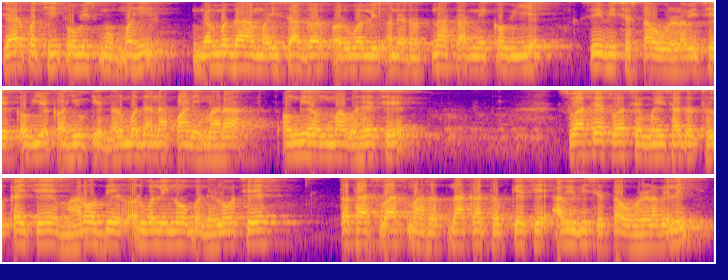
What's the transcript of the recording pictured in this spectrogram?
ત્યાર પછી ચોવીસમું મહી, નર્મદા, મહીસાગર, અરવલ્લી અને રત્નાકારની કવિએ સી વિશેષતાઓ વર્ણવી છે? કવિએ કહ્યું કે, નર્મદાના પાણી મારા અંગે અંગમાં વહે છે. શ્વાસે શ્વાસે મહીસાગર છલકાય છે. મારો દેહ અરવલ્લીનો બનેલો છે તથા શ્વાસમાં રત્નાકાર ધબકે છે આવી વિશેષતાઓ વર્ણવેલી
